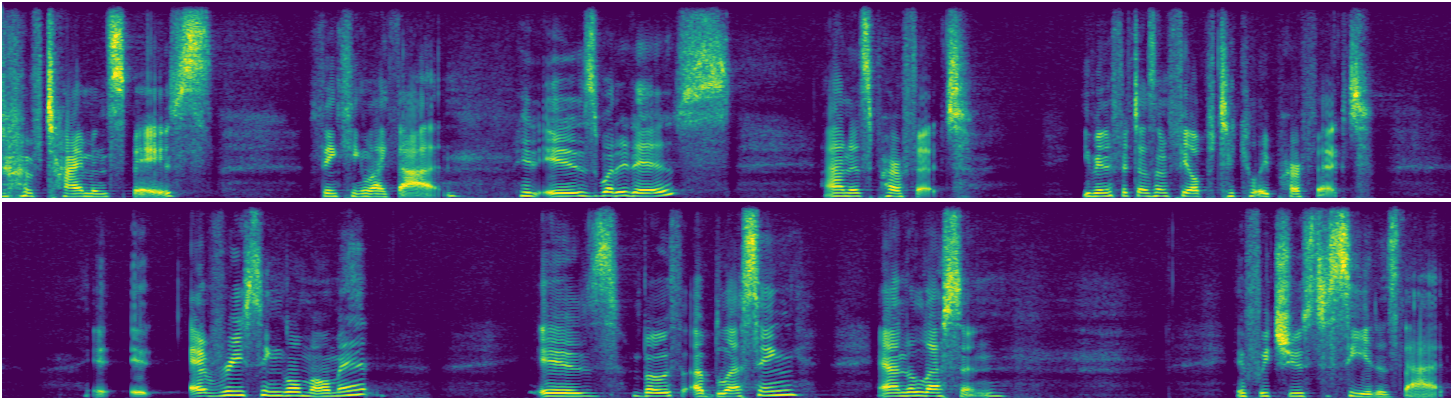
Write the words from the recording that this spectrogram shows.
of time and space thinking like that. It is what it is, and it's perfect. Even if it doesn't feel particularly perfect. It, it, every single moment is both a blessing and a lesson if we choose to see it as that.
